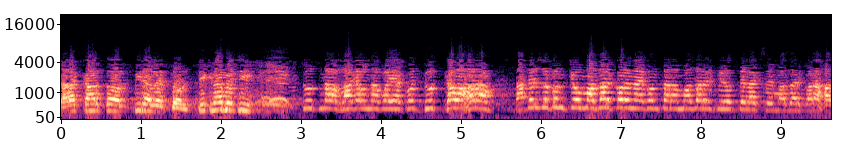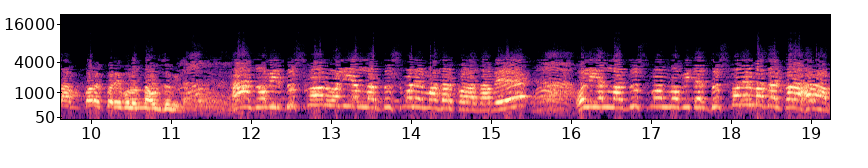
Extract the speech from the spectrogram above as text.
তারা কার দল? বিড়ালের দল। ঠিক না বেটি? দুধ না, লাগাল না পাইয়া দুধ খাওয়া হারাম? তাদের যখন কেউ মাজার করে না এখন তারা মাজারের বিরুদ্ধে লাগছে মাজার করা হারাম। বড় করে বলুন নাউজুবিল্লা হ্যাঁ নবীর দুশ্মন ওলি আল্লাহর দুশ্মনের মাজার করা যাবে। ওলি আল্লাহর দুশ্মন নবীদের দুশ্মনের মাজার করা হারাম।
